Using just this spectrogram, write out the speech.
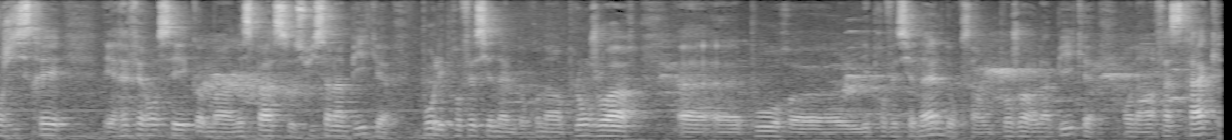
enregistré est référencé comme un espace suisse olympique pour les professionnels. Donc on a un plongeoir euh, euh, pour euh, les professionnels, donc c'est un plongeoir olympique, on a un fast track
